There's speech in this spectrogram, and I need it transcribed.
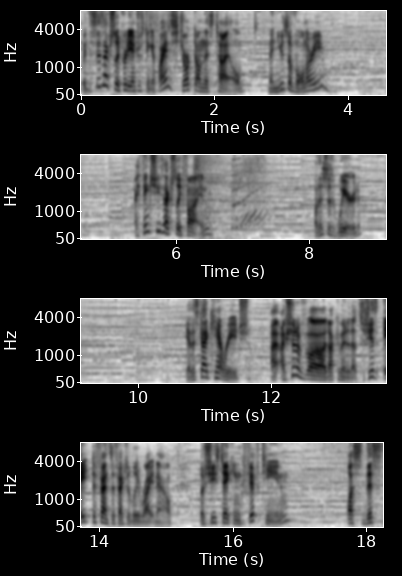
Wait, this is actually pretty interesting. If I instruct on this tile, then use a vulnerary, I think she's actually fine. Oh, this is weird. Yeah, this guy can't reach. I, I should have uh, that. So she has 8 defense effectively right now. So she's taking 15, plus this,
